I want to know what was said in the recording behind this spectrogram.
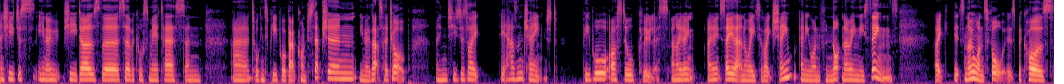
and she just you know she does the cervical smear tests and uh, talking to people about contraception you know that's her job and she's just like it hasn't changed people are still clueless and i don't i don't say that in a way to like shame anyone for not knowing these things. Like it's no one's fault. It's because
